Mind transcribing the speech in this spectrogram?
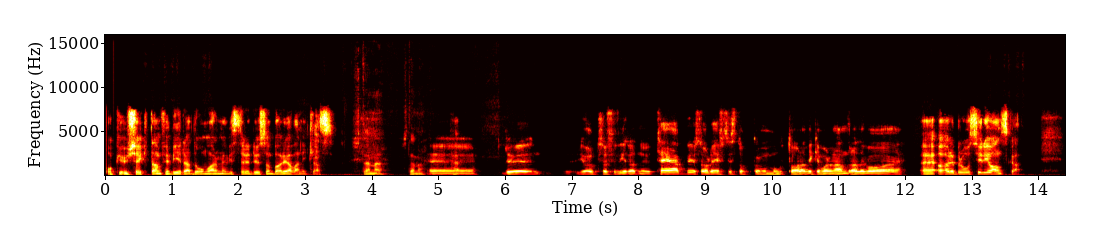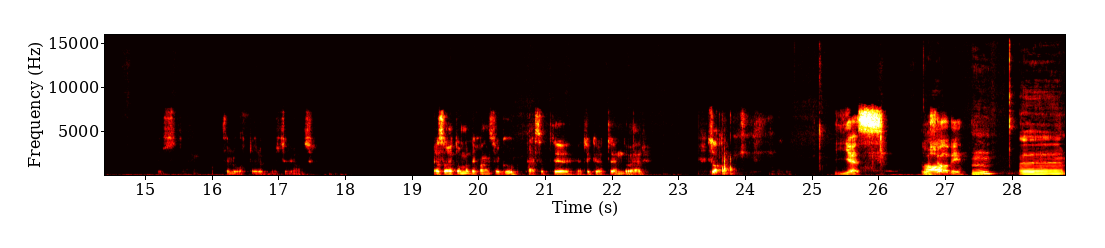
Och ursäkta en förvirrad domare, men visst är det du som börjar va Niklas? Stämmer, stämmer. eh, du, jag är också förvirrad nu. Täby sa du FC Stockholm och Motala. Vilken var den andra? Det var... eh, Eh, Örebro Syrianska. Just det. Förlåt Örebro Syrianska. Jag sa att de hade chans att gå upp här så att det, jag tycker att det ändå är... Så. Yes, då Ja. kör vi. Mm. Eh,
